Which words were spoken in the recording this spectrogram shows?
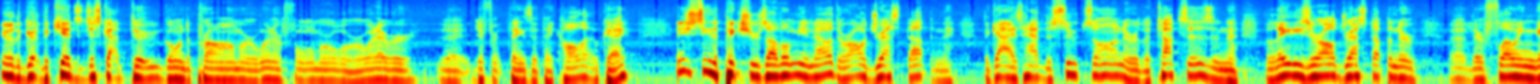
you know the the kids just got to going to prom or winter formal or whatever the different things that they call it okay and you see the pictures of them, you know, they're all dressed up, and the, the guys have the suits on or the tuxes, and the, the ladies are all dressed up in their uh, their flowing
